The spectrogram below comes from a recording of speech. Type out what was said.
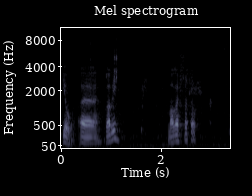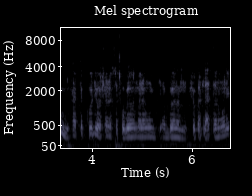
Jó, uh, Gabi, magaslatok? Fú, hát akkor gyorsan összefoglalom, mert amúgy ebből nem sokat lehet tanulni.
